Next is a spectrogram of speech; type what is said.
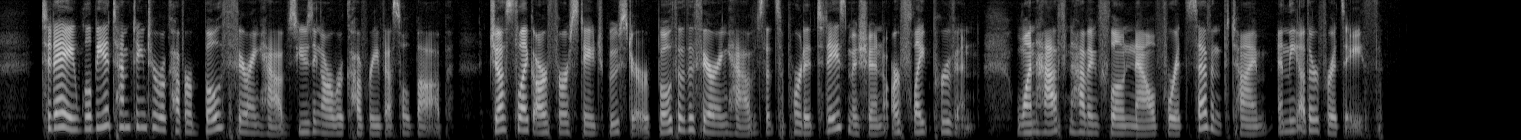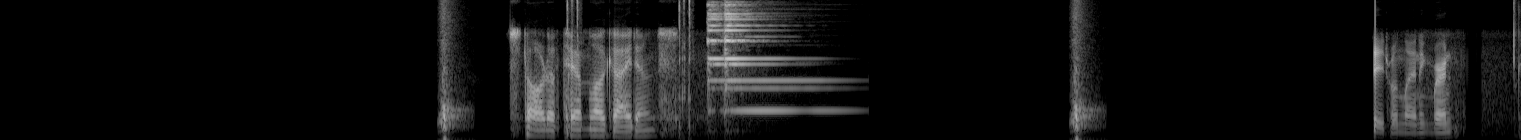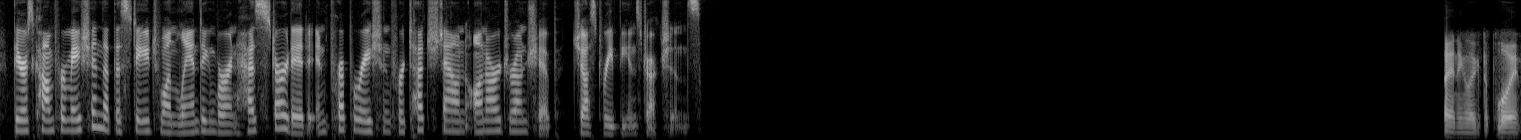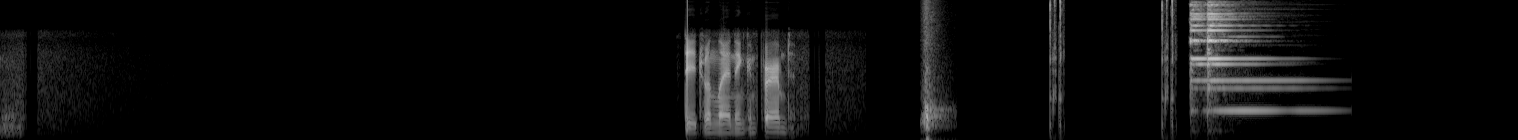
Today, we'll be attempting to recover both fairing halves using our recovery vessel Bob. Just like our first stage booster, both of the fairing halves that supported today's mission are flight proven, one half having flown now for its seventh time and the other for its eighth. Start of terminal guidance. Stage one landing burn. There's confirmation that the Stage 1 landing burn has started in preparation for touchdown on our drone ship. Just read the instructions. Landing leg deploy. Stage one landing confirmed.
